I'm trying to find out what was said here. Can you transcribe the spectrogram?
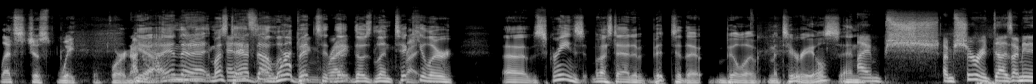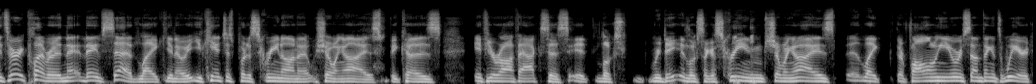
let's just wait for it. yeah, I and then it must add a not little bit working, to the, right? those lenticular uh, screens. Must add a bit to the bill of materials. And I'm sh- I'm sure it does. I mean, it's very clever, and they, they've said like you know you can't just put a screen on it showing eyes because if you're off axis, it looks ridiculous. It looks like a screen showing eyes, like they're following you or something. It's weird.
